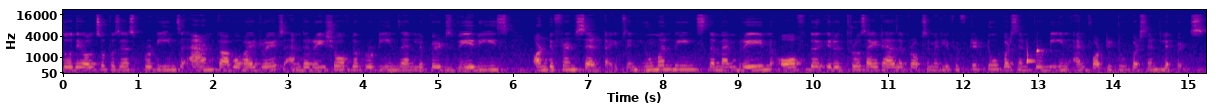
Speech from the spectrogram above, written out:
so they also possess proteins and carbohydrates and the ratio of the proteins and lipids varies on different cell types. In human beings, the membrane of the erythrocyte has approximately 52% protein and 42% lipids.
